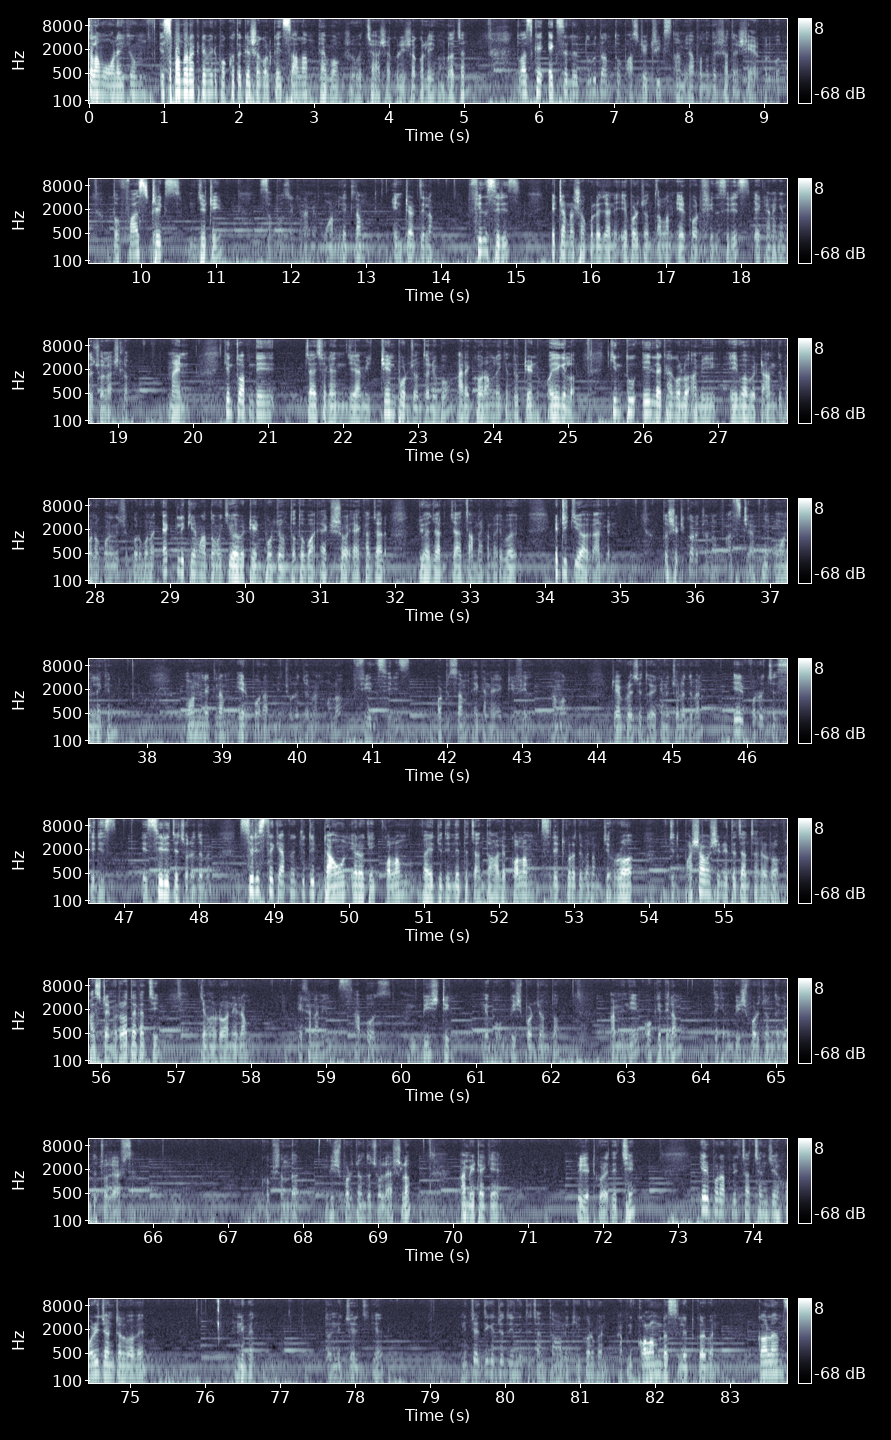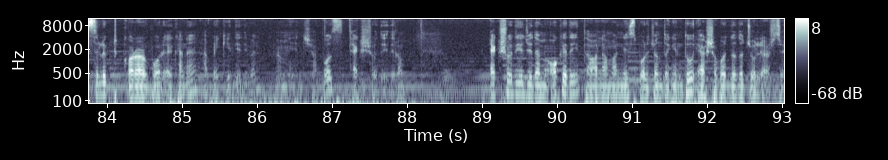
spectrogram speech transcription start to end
আসসালামু আলাইকুম। স্পন্দন একাডেমির পক্ষ থেকে সকলকে সালাম এবং শুভেচ্ছা। আশা করি সকলেই ভালো আছেন। তো আজকে এক্সেলের দুর্দান্ত পাঁচটি ট্রিক্স আমি আপনাদের সাথে শেয়ার করব। তো ফার্স্ট ট্রিক্স যেটি সাপোজ এখানে আমি ওয়ান লিখলাম ইন্টার দিলাম ফিল সিরিজ এটা আমরা সকলে জানি, এ পর্যন্ত আলাম এরপর ফিল সিরিজ এখানে কিন্তু চলে আসলো। নাইন কিন্তু আপনি চাইছিলেন যে আমি টেন পর্যন্ত নেব। আরেক ঘর আনলে কিন্তু টেন হয়ে গেল। কিন্তু এই লেখাগুলো আমি এইভাবে টান দেবো না, কোনো কিছু করব না। এক ক্লিকের মাধ্যমে কীভাবে টেন পর্যন্ত অথবা একশো, এক হাজার, দুই হাজার, যা চান না কেন এভাবে এটি কীভাবে আনবেন? তো সেটি করার জন্য ফার্স্টে আপনি ওয়ান লেখেন। ওয়ান লিখলাম, এরপর আপনি চলে যাবেন হলো ফিল সিরিজ অটোসাম এখানে একটি ফিল নামক ট্যাব রয়েছে, তো এখানে চলে যাবেন। এরপর হচ্ছে সিরিজ এই সিরিজে চলে যাবেন। সিরিজ থেকে আপনি যদি ডাউন এরোকে কলাম বাই যদি নিতে চান, তাহলে কলাম সিলেক্ট করে দেবেন। আপনি যে র যদি পাশাপাশি নিতে চান, তাহলে র ফার্স্ট টাইম র দেখাচ্ছি। যেমন র নিলাম। এখানে আমি সাপোজ বিশটি নেব, বিশ পর্যন্ত। আমি নিয়ে ওকে দিলাম। দেখেন বিশ পর্যন্ত কিন্তু চলে আসছে। খুব সুন্দর, বিশ পর্যন্ত চলে আসলো। আমি এটাকে রিলেট করে দিচ্ছি। এরপর আপনি চাচ্ছেন যে হরিজন্টালভাবে নেবেন। তো নিচের দিকে। নিচের দিকে যদি নিতে চান তাহলে কি করবেন? আপনি কলামটা সিলেক্ট করবেন। কলাম সিলেক্ট করার পর এখানে আপনি কি দিয়ে দিবেন? আমি সাপোজ একশো দিয়ে দিলাম। একশো দিয়ে যদি আমি ওকে দিই তাহলে আমার নিচ পর্যন্ত কিন্তু একশো পর্যন্ত চলে আসছে।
